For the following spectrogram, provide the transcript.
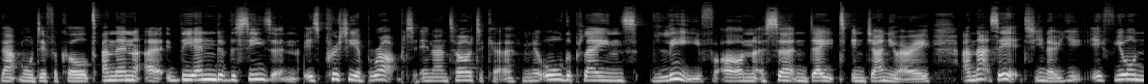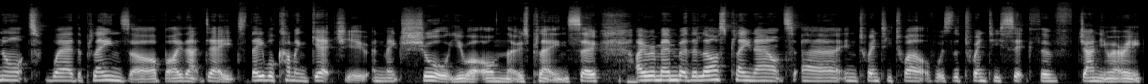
that more difficult. And then uh, the end of the season is pretty abrupt in Antarctica. You know, all the planes leave on a certain date in January, and that's it. You know, you, if you're not where the planes are by that date, they will come and get you and make sure you are on those planes. So mm-hmm. I remember the last plane out uh, in 2012 was the 26th of January,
